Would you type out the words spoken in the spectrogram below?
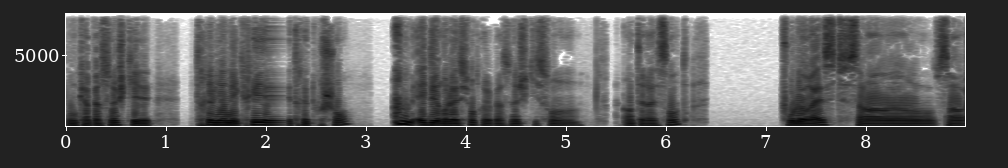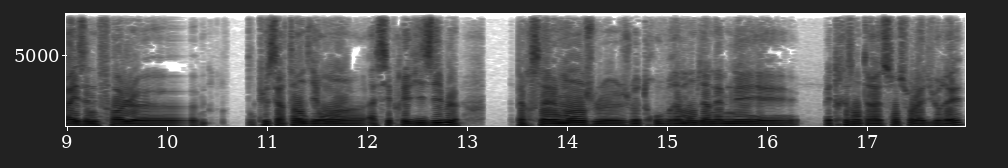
Donc un personnage qui est très bien écrit et très touchant, et des relations entre les personnages qui sont intéressantes. Pour le reste, c'est un, un rise and fall euh, que certains diront euh, assez prévisible. Personnellement, je le, je le trouve vraiment bien amené et, et très intéressant sur la durée.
